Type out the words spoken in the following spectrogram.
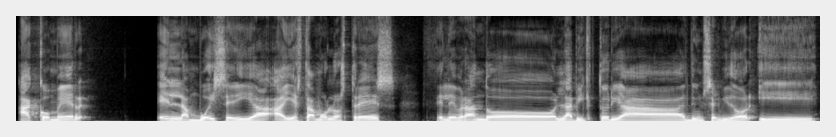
a comer en la hamburguesería. Ahí estamos los tres celebrando la victoria de un servidor y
